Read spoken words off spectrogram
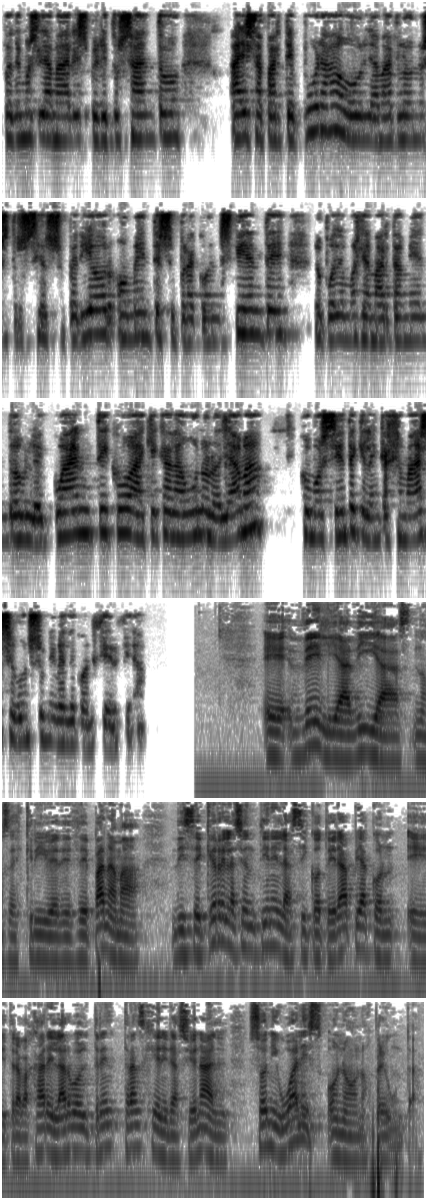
Podemos llamar Espíritu Santo a esa parte pura o llamarlo nuestro ser superior o mente supraconsciente. Lo podemos llamar también doble cuántico. Aquí cada uno lo llama como siente que le encaje más según su nivel de conciencia. Eh, Delia Díaz nos escribe desde Panamá. Dice, ¿qué relación tiene la psicoterapia con eh, trabajar el árbol transgeneracional? ¿Son iguales o no? Nos pregunta.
